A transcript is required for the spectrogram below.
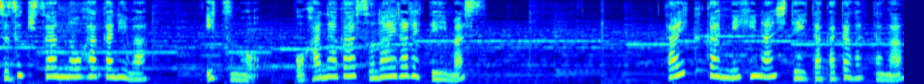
鈴木さんのお墓にはいつもお花が供えられています。体育館に避難していた方々が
